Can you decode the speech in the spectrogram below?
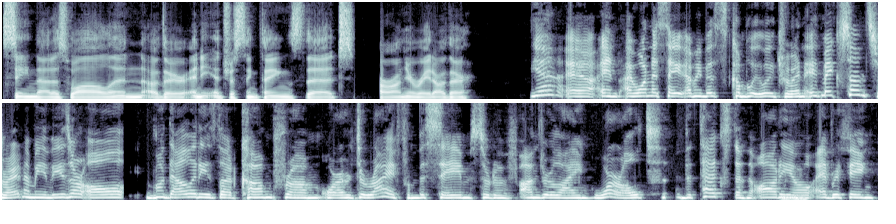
seeing that as well? And are there any interesting things that are on your radar there? Yeah. Uh, and I want to say, I mean, that's completely true. And it makes sense, right? I mean, these are all modalities that come from or are derived from the same sort of underlying world the text and the audio, mm-hmm. everything.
